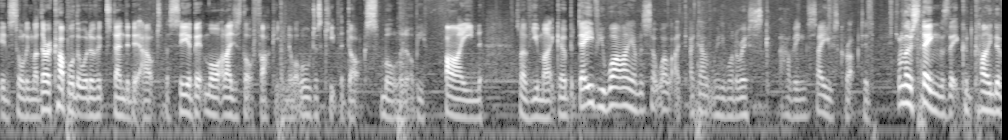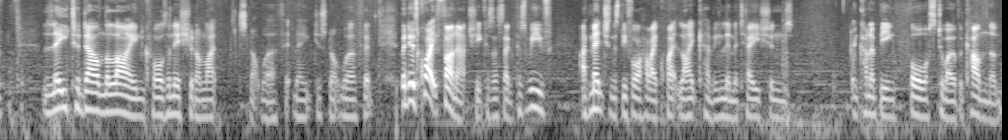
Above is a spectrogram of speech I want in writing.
installing mod. There are a couple that would have extended it out to the sea a bit more, and I just thought, fuck it, you know what, we'll just keep the dock small and it'll be fine. Some of you might go, but Davey, why? I'm so, well, I, I don't really want to risk having saves corrupted. It's one of those things that could kind of later down the line cause an issue, and I'm like, it's not worth it, mate, just not worth it. But it was quite fun, actually, because I said, because we've, I've mentioned this before, how I quite like having limitations and kind of being forced to overcome them.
